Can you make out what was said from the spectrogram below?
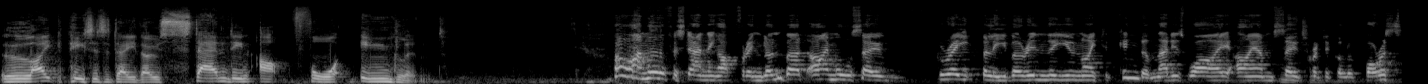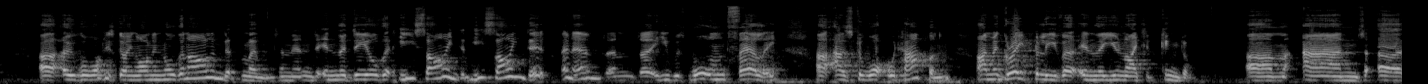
like Peter today, though, standing up for England? Oh, I'm all for standing up for England, but I'm also a great believer in the United Kingdom. That is why I am so critical of Boris uh, over what is going on in Northern Ireland at the moment and, and in the deal that he signed. And he signed it, and, and, uh, he was warned fairly uh, as to what would happen. I'm a great believer in the United Kingdom. Um, and uh,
